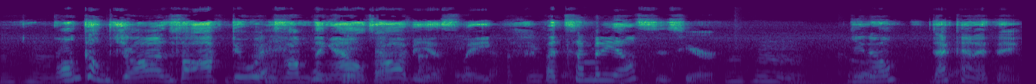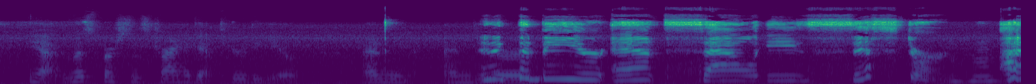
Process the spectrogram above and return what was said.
Mm-hmm. Uncle John's off doing something else, obviously, but somebody else is here. Mm-hmm. Cool. You know that kind of thing. Yeah, this person's trying to get through to you, and and, and it could be your aunt Sally's sister. Mm-hmm. I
